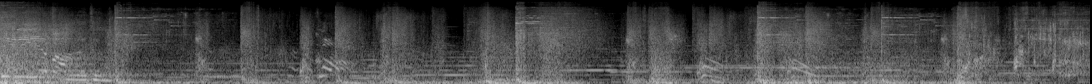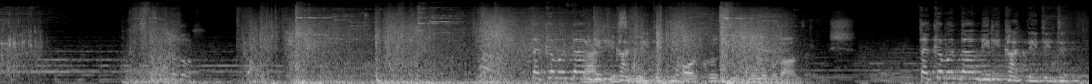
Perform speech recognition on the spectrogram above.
Geriye bağladım. Takımından biri katledildi. korku zihnini bulandırmış. Takımından biri katledildi.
